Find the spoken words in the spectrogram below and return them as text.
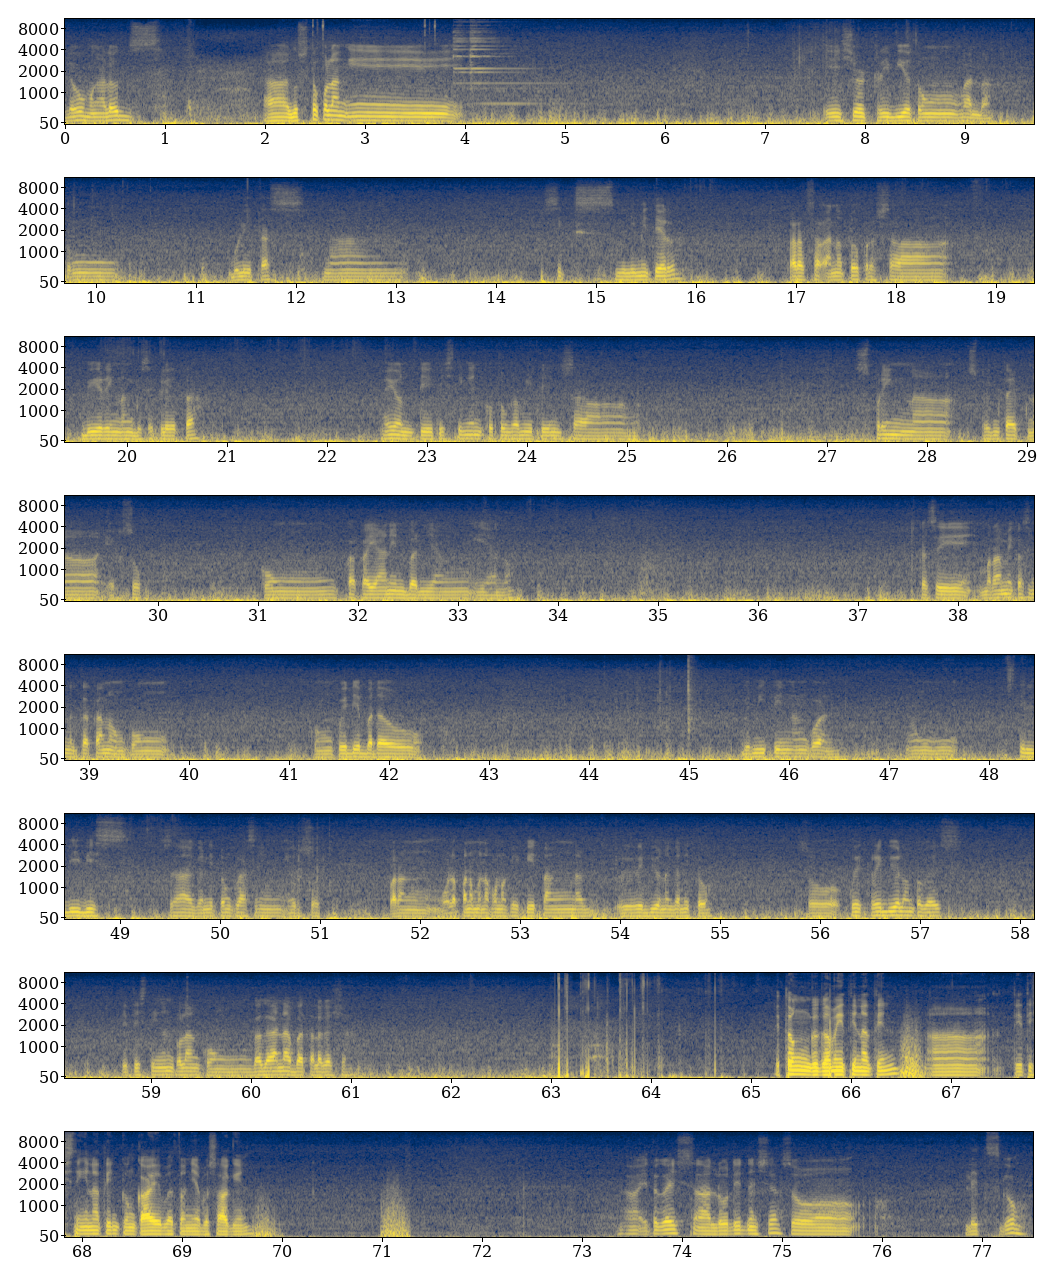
Hello mga lods. Ah, gusto ko lang i i-short review tong ano ba? Tong bulitas ng 6 mm para sa ano to para sa bearing ng bisikleta ngayon titistingin ko itong gamitin sa spring na spring type na airsoft kung kakayanin ba niyang iano. Kasi marami kasi nagtatanong kung kung pwede ba daw gamitin ang kuan yung steel BBs sa ganitong klaseng airsoft. Parang wala pa naman ako nakikitang nag-review ng ganito so quick review lang to guys. Titistingan ko lang kung gagana ba talaga siya. Itong gagamitin natin ah titistingin natin kung kaya ba ito niya basagin. Ah ito guys ah, loaded na siya. So let's go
